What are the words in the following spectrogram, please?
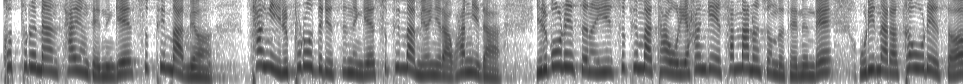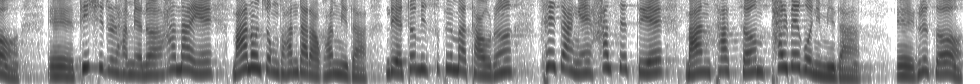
코트로만 사용되는 게 수피마 면 상위 1%들이 쓰는 게 수피마 면이라고 합니다. 일본에서는 이 수피마 타올이 한 개에 3만 원 정도 되는데 우리나라 서울에서 예, DC를 하면은 하나에 만 원 정도 한다라고 합니다. 근데 애터미 수피마 타올은 세 장에 한 세트에 14,800원입니다. 예, 그래서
